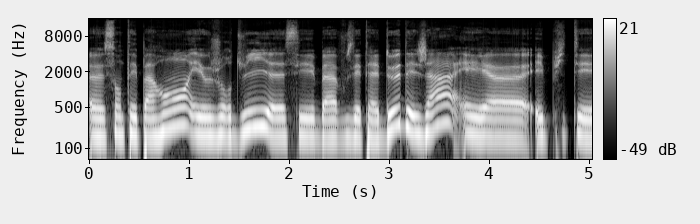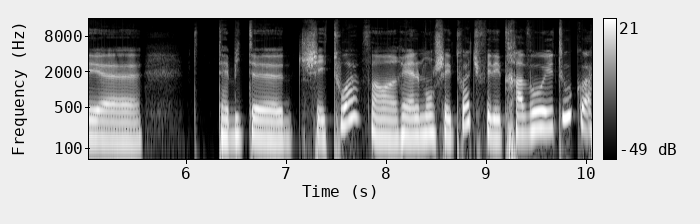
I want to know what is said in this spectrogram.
euh, sans tes parents et aujourd'hui euh, c'est bah vous êtes à deux déjà et euh, et puis t'es euh, t'habites euh, chez toi, enfin réellement chez toi, tu fais des travaux et tout quoi.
